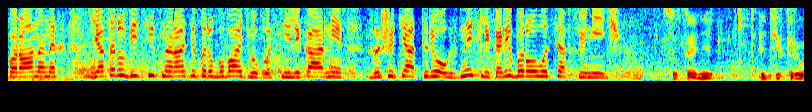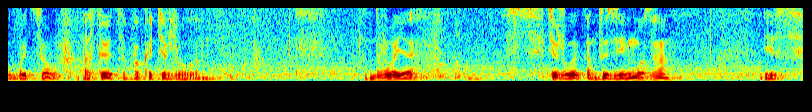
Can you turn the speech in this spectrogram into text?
поранених. П'ятеро бійців наразі перебувають в обласній лікарні. За життя трьох з них лікарі боролися всю ніч. Состояние этих трех бойцов остается пока тяжелым. Двое с тяжелой контузией мозга и с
